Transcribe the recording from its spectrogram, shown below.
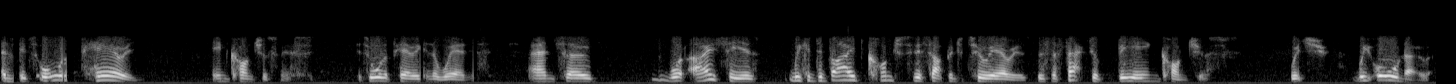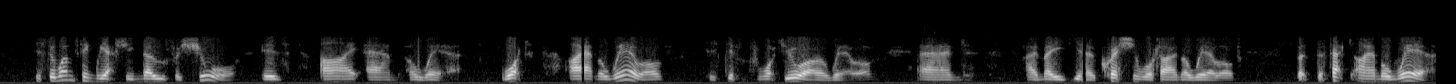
And it's all appearing in consciousness. It's all appearing in awareness. And so what I see is we can divide consciousness up into two areas. There's the fact of being conscious, which we all know. It's the one thing we actually know for sure is I am aware. What I am aware of is different from what you are aware of, and I may, you know, question what I am aware of. But the fact I am aware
